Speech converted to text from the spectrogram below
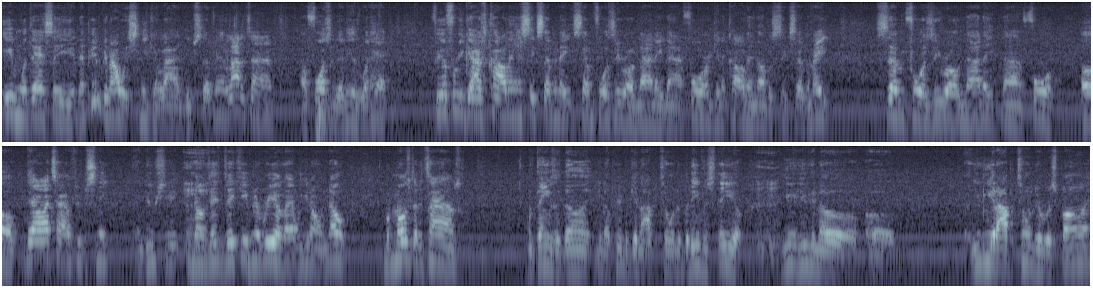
even with that said, now people can always sneak and lie and do stuff, and a lot of times, unfortunately, that is what happens. Feel free, guys, call in 678-740-9894. Again, the call in number 678-740-9894. Uh, there are times people sneak and do shit. You know, they, they're keeping it real that way. You don't know, but most of the times when things are done, you know, people get an opportunity. But even still, Mm-hmm. you you can uh, uh you can get an opportunity to respond.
